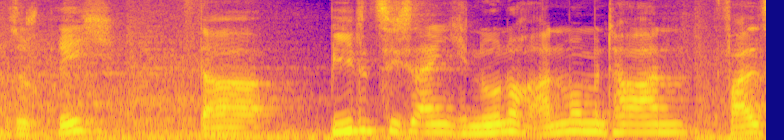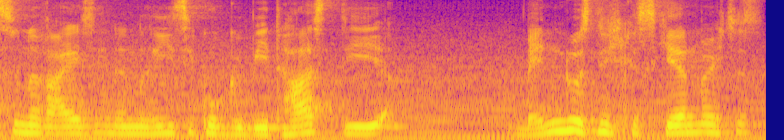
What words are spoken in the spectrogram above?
Also sprich, da bietet es sich eigentlich nur noch an momentan, falls du eine Reise in ein Risikogebiet hast, die, wenn du es nicht riskieren möchtest,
